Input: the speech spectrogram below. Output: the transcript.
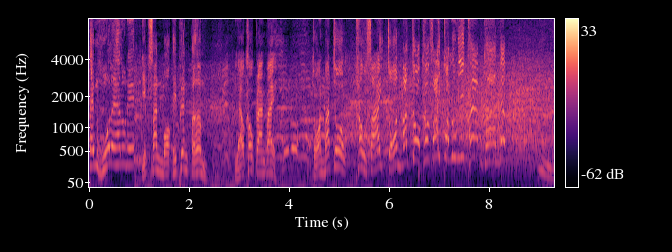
เต็มหัวเลยฮะลูกนี้ยิปสันบอกให้เพื่อนเติม แล้วเข้ากลางไป จอห์นบัตโจเข้าซ้าย จอห์นบัตโจเข้าซ้ายกดลูกนี้ข้ามคานครับอืม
